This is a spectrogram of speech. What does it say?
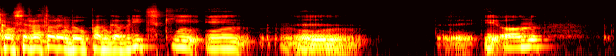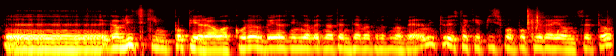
Konserwatorem był pan Gawlicki i, y, y, i on e, Gawlicki popierał akurat, bo ja z nim nawet na ten temat rozmawiałem i tu jest takie pismo popierające to,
